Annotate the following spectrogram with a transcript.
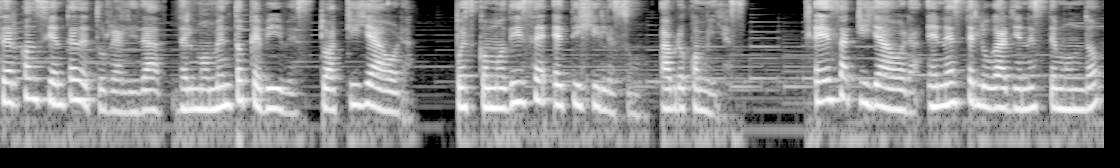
Ser consciente de tu realidad, del momento que vives, tu aquí y ahora. Pues como dice Eti Gilesum, abro comillas, es aquí y ahora, en este lugar y en este mundo,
